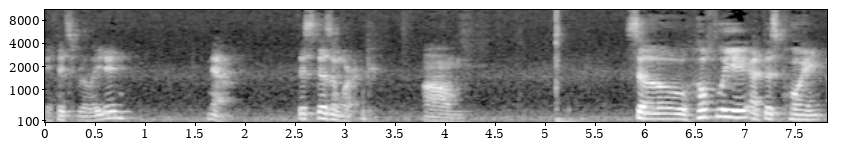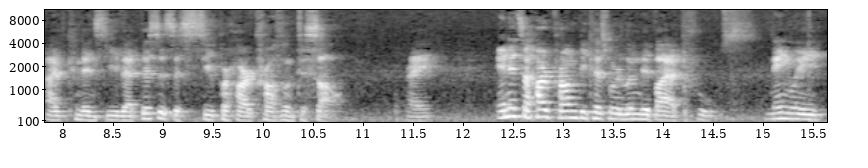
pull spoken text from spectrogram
if it's related? No, this doesn't work. Um, so hopefully at this point I've convinced you that this is a super hard problem to solve, right? And it's a hard problem because we're limited by our tools, namely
